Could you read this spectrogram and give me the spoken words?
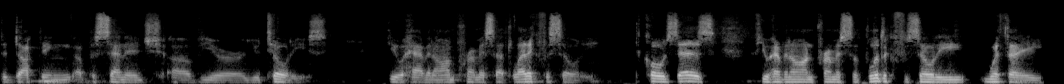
deducting a percentage of your utilities? Do you have an on premise athletic facility? The code says if you have an on premise athletic facility with a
